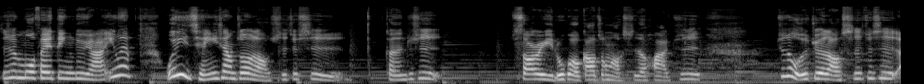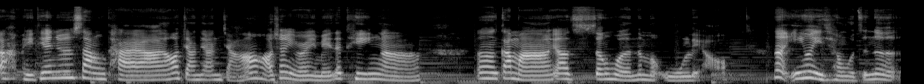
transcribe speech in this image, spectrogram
就是墨菲定律啊。因为我以前印象中的老师就是，可能就是，sorry，如果我高中老师的话，就是，就是我就觉得老师就是啊，每天就是上台啊，然后讲讲讲，然后好像有人也没在听啊，嗯，干嘛要生活的那么无聊？那因为以前我真的。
